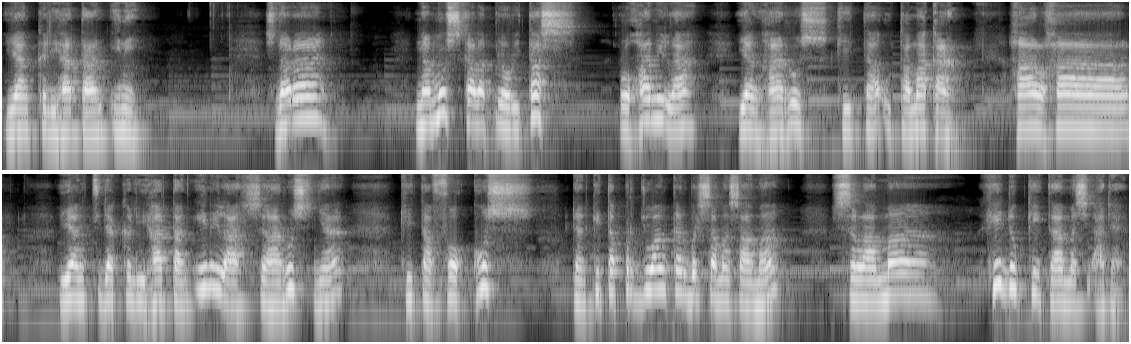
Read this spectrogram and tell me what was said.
yang kelihatan ini. Saudara, namun skala prioritas rohanilah yang harus kita utamakan. Hal-hal yang tidak kelihatan inilah seharusnya kita fokus dan kita perjuangkan bersama-sama selama hidup kita masih ada.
